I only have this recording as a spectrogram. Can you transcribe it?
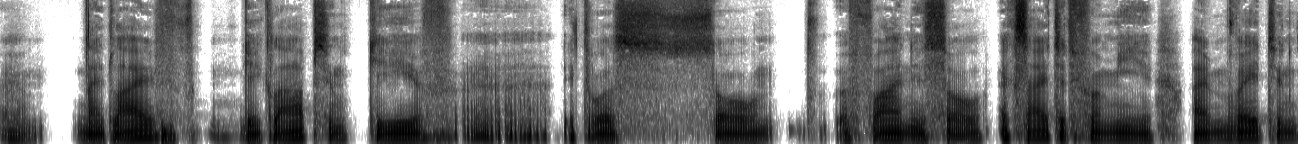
um, nightlife, gay clubs in Kiev. Uh, it was so funny, so excited for me. I'm waiting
